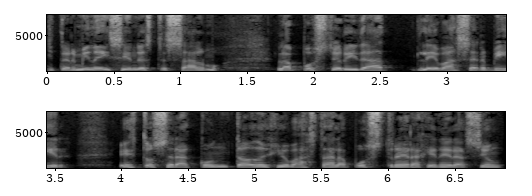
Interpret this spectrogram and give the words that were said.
Y termina diciendo este salmo, la posteridad le va a servir, esto será contado de Jehová hasta la postrera generación,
